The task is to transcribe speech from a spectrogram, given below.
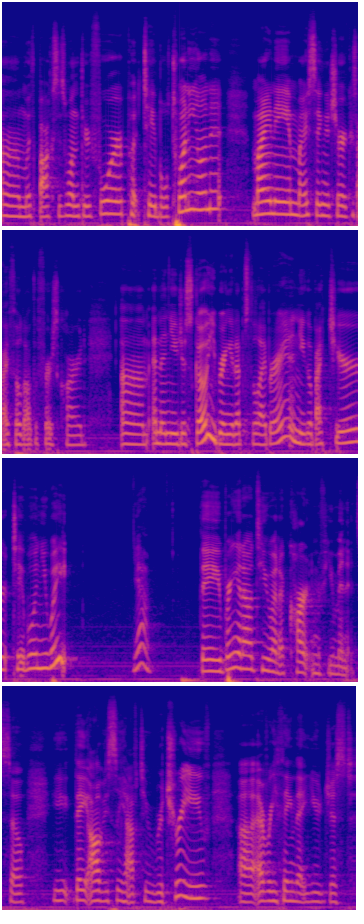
um, with boxes one through four, put table 20 on it, my name, my signature, because I filled out the first card. Um, and then you just go, you bring it up to the librarian, and you go back to your table and you wait. Yeah. They bring it out to you in a cart in a few minutes. So you, they obviously have to retrieve uh, everything that you just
